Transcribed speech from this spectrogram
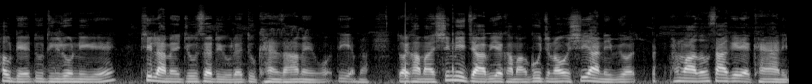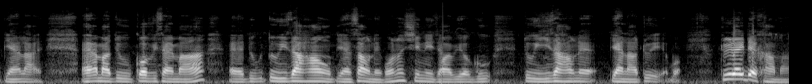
ဟုတ်တယ် तू ဒီလိုနေတယ် ဖြစ်လာမယ့်အကျိုးဆက်တွေကိုလည်းသူခံစားမယ်ပေါ့သိရမလားသူအခါမှာရှင်းနေကြပြီးအခါမှာအခုကျွန်တော်တို့ရှေ့ကနေပြီးတော့ပထမဆုံးစားခဲ့တဲ့အခန်းကနေပြန်လာတယ်အဲအမှသူ coffee ဆိုင်မှာအဲသူသူရီစားဟောင်းကိုပြန်ဆောင်တယ်ပေါ့နော်ရှင်းနေကြပြီးတော့အခုသူရီစားဟောင်းနဲ့ပြန်လာတွေ့ရပေါ့တွေ့လိုက်တဲ့အခါမှာ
